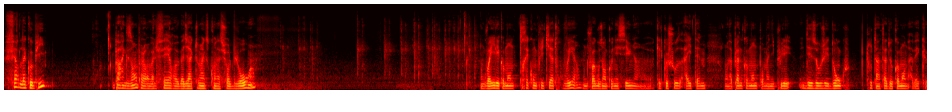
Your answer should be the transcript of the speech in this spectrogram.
Faire de la copie, par exemple, alors on va le faire euh, bah, directement avec ce qu'on a sur le bureau. Hein. Donc vous voyez les commandes très compliquées à trouver. Hein. Une fois que vous en connaissez une, euh, quelque chose, item, on a plein de commandes pour manipuler des objets, donc tout un tas de commandes avec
